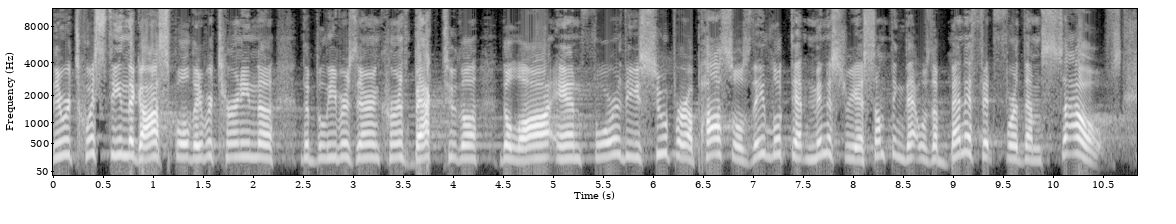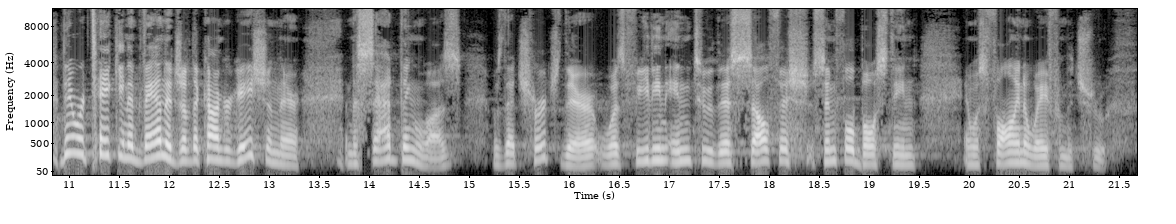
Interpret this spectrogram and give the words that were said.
They were twisting the gospel. They were turning the, the believers there in Corinth back to the, the law. And for these super apostles, they looked at ministry as something that was a benefit for themselves. They were taking advantage of the congregation there. And the sad thing was, was that church there was feeding into this selfish, sinful boasting and was falling away from the truth.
